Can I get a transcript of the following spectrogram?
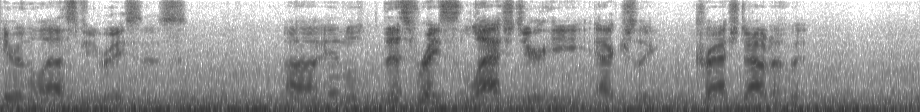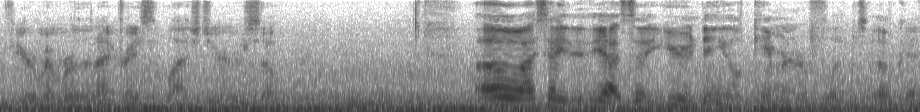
here in the last few races. Uh, and this race last year, he actually crashed out of it. If you remember the night race of last year, or so Oh, I say, yeah, so you and Daniel Cameron are flipped. Okay.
